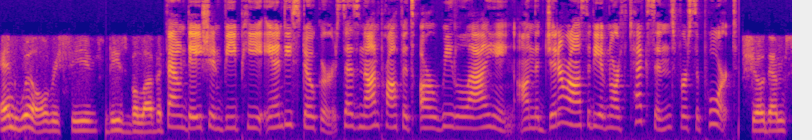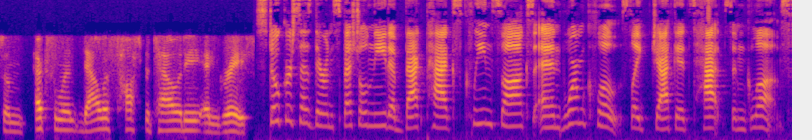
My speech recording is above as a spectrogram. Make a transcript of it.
and will receive these beloved. Foundation VP Andy Stoker says nonprofits are relying on the generosity of North Texans for support. Show them some excellent Dallas hospitality and grace. Stoker says they're in special need of backpacks, clean socks, and warm clothes like jackets, hats, and gloves.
